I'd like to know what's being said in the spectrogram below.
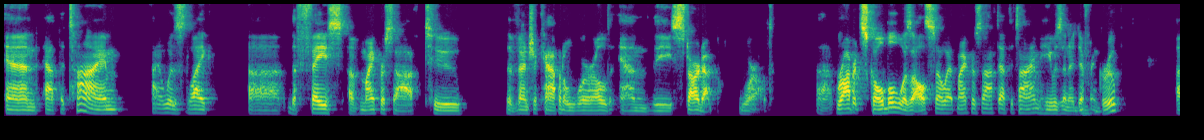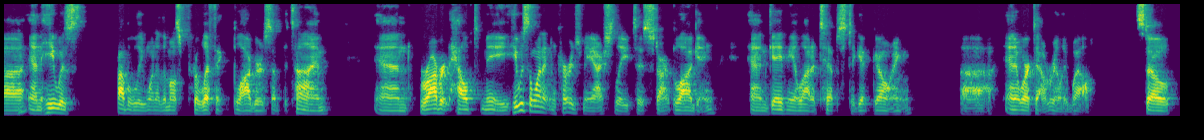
and at the time, I was like uh, the face of Microsoft to the venture capital world and the startup world. Uh, Robert Scoble was also at Microsoft at the time. He was in a different mm-hmm. group, uh, and he was probably one of the most prolific bloggers of the time. And Robert helped me. He was the one that encouraged me actually to start blogging and gave me a lot of tips to get going. Uh, and it worked out really well. So,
